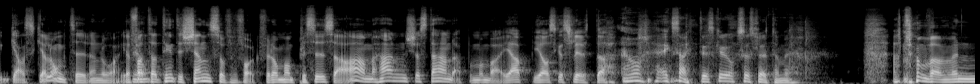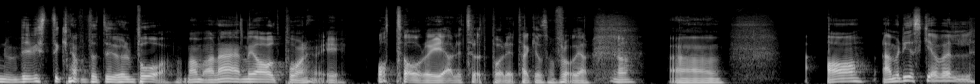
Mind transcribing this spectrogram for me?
ganska lång tid ändå. Jag fattar att det inte känns så för folk, för de har precis sagt, ah, men han kör stand-up. Och man bara, japp, jag ska sluta. Ja, exakt. Det ska du också sluta med. Att de bara, men vi visste knappt att du höll på. Man bara, nej, men jag har hållit på nu i åtta år och är jävligt trött på det, tackar som frågar. Ja. Uh, ja, men det ska jag väl,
